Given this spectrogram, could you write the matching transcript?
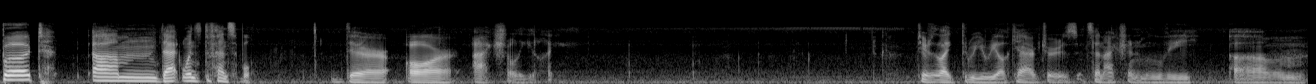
but um, that one's defensible. There are actually like there's like three real characters. It's an action movie. Um,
